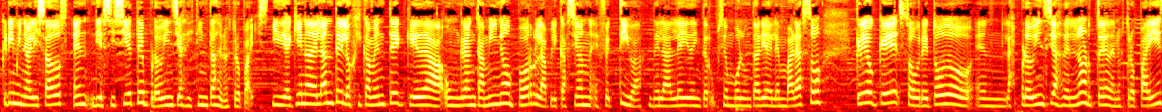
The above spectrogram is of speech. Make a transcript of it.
criminalizados en 17 provincias distintas de nuestro país. Y de aquí en adelante, lógicamente, queda un gran camino por la aplicación efectiva de la ley de interrupción voluntaria del embarazo creo que sobre todo en las provincias del norte de nuestro país,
